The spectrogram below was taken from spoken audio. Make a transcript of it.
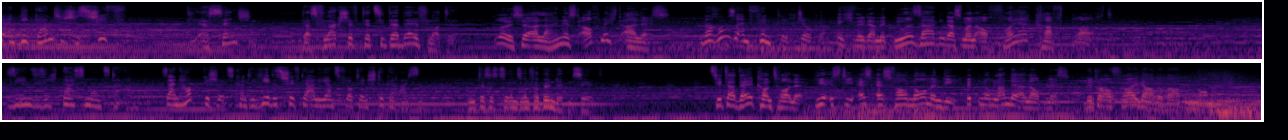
Für ein gigantisches Schiff. Die Ascension, das Flaggschiff der Zitadellflotte. Größe allein ist auch nicht alles. Warum so empfindlich, Joker? Ich will damit nur sagen, dass man auch Feuerkraft braucht. Sehen Sie sich das Monster an. Sein Hauptgeschütz könnte jedes Schiff der Allianzflotte in Stücke reißen. Gut, dass es zu unseren Verbündeten zählt. Zitadellkontrolle. Hier ist die SSV Normandy. Bitten um Landeerlaubnis. Bitte auf Freigabe warten, Normandy.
